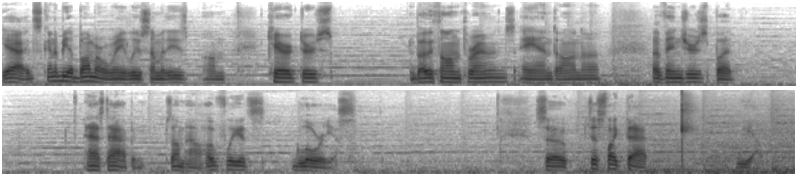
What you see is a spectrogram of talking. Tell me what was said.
yeah, it's gonna be a bummer when we lose some of these um, characters, both on Thrones and on uh, Avengers, but it has to happen somehow. Hopefully, it's glorious. So, just like that, we out.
